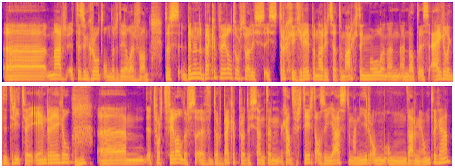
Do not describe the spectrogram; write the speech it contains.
uh, maar het is een groot onderdeel ervan. Dus binnen de backup-wereld wordt wel eens, eens teruggegrepen naar iets uit de marketingmolen en, en dat is eigenlijk de 3-2-1-regel. Mm -hmm. uh, het wordt veelal door, door backup-producenten geadverteerd als de juiste manier om, om daarmee om te gaan.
